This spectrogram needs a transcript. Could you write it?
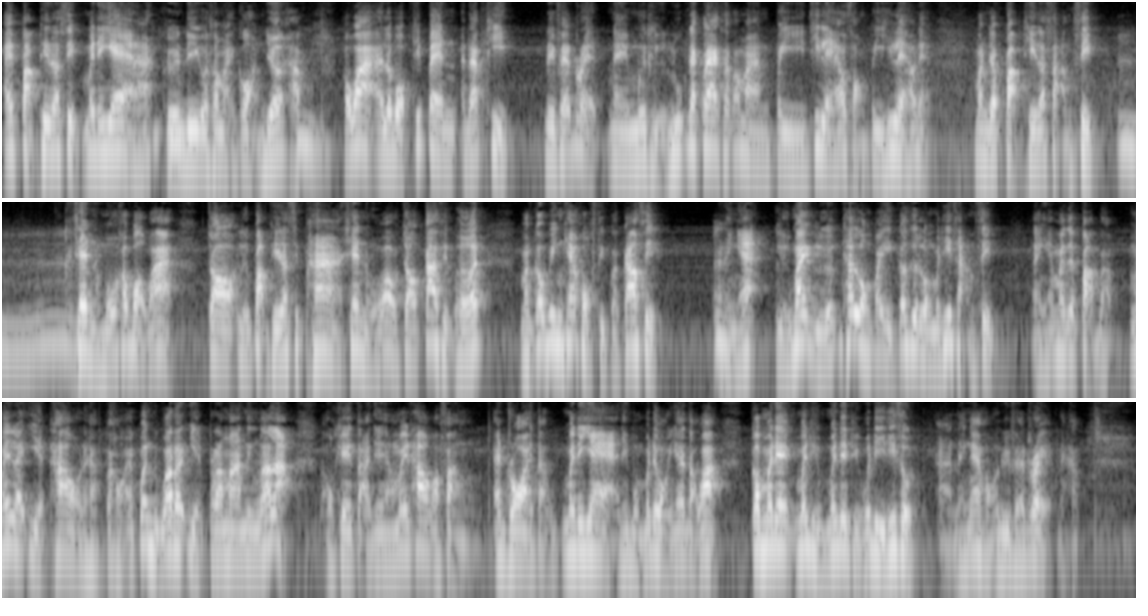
ไอ้ปรับทีละสิบไม่ได้แย่นะ คือดีกว่าสมัยก่อนเยอะครับอืมเพราะว่าไอ้ระบบที่เป็น adaptive refresh rate ในมือถือลูกแรกๆสักประมาณปีที่แล้ว 2 ปีที่แล้วเนี่ย มันจะปรับทีละ 30อืมเช่นสมมติว่าเขาบอกว่าจอหรือปรับทีละสิบห้าเช่นสมมติว่าจอเก้าสิบเฮิร์ตซ์มันก็วิ่งแค่หกสิบกับเก้าสิบ อืมอะไรเงี้ย หรือไม่หรือถ้าลงไปอีกก็คือลงไปที่สามสิบอะไรเงี้ยมันจะปรับแบบไม่ละเอียดเท่านะครับ แต่ของ Apple ถือว่าละเอียดประมาณหนึ่งแล้วล่ะ โอเค แต่อาจจะยังไม่เท่ากับฝั่ง Android แต่ไม่ได้แย่อันนี่ผมไม่ได้บอกแย่แต่ว่าก็ไม่ได้ไม่ถือไม่ได้ถือว่าดีที่สุดอ่าในแง่ของ refresh rate นะครับ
